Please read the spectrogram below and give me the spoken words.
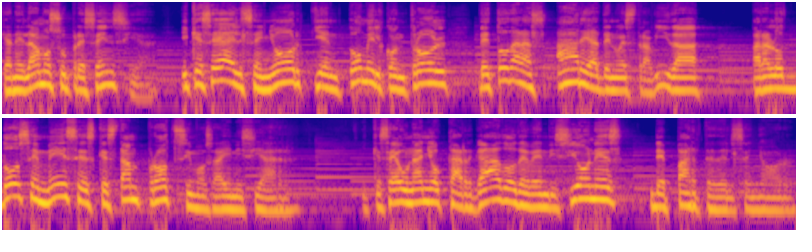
que anhelamos su presencia y que sea el Señor quien tome el control de todas las áreas de nuestra vida para los 12 meses que están próximos a iniciar y que sea un año cargado de bendiciones de parte del Señor.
